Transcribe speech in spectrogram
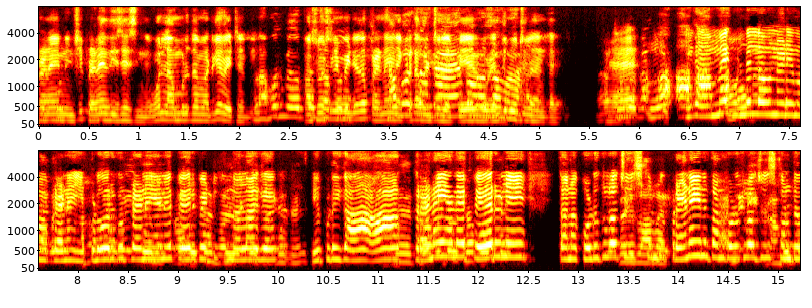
ప్రణయ్ నుంచి ప్రణయ్ తీసేసింది. ఓన్లీ అమృత మటుకే పెట్టింది. ఆ సోషల్ మీడియాలో ప్రణయ్ ఎక్కడ ఉంచలేదు. పేరు కూడా ఎందుకు ఉంచలేదంట ఇక అమ్మాయి గుండెల్లో ఉన్నాడేమో ప్రణయ్. ఇప్పటి వరకు ప్రణయ్ అనే పేరు పెట్టుకుంది అలాగే. ఇప్పుడు ఇక ఆ- ఆ ప్రణయ్ అనే పేరుని తన కొడుకులో చూసుకుంటూ ప్రణయ్ని తన కొడుకులో చూసుకుంటూ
